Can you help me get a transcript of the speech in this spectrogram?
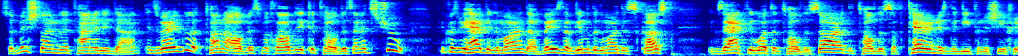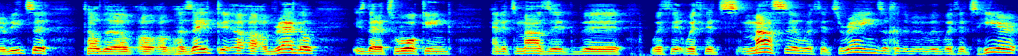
So Bishleim the Tana Didan, it's very good. Tana the Ikka told us, and it's true, because we had the Gemara and the the Gimel, the Gemara discussed exactly what the toldas are. The toldas of Karen is Nagif and the Shechir Ritza, told of of, of Hazeik uh, of Regel is that it's walking and it's mazik with it, with its masa, with its reins, with its here.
